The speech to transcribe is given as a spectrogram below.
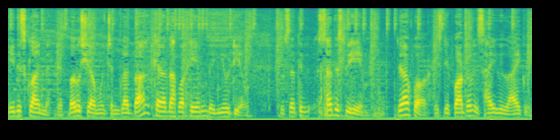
It is claimed that Borussia Mönchengladbach cannot offer him the new deal to satisfy him. Therefore, his departure is highly likely.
